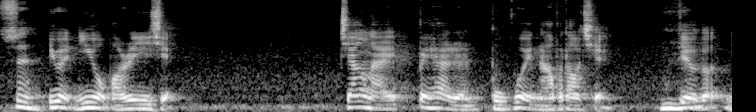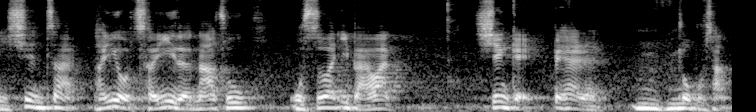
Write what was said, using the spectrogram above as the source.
是因为你有保任意险，将来被害人不会拿不到钱。第二个，你现在很有诚意的拿出五十万、一百万，先给被害人做补偿。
